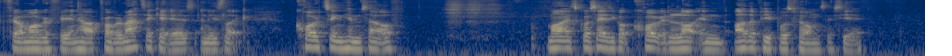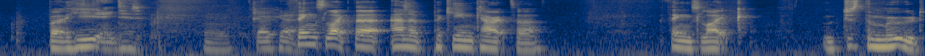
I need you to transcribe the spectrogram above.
filmography and how problematic it is, and he's like quoting himself. Martin Scorsese got quoted a lot in other people's films this year, but he Yeah, he did. Hmm. Joker. things like the Anna Paquin character, things like just the mood,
